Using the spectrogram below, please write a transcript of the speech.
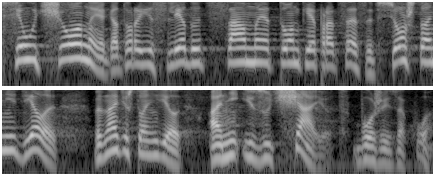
Все ученые, которые исследуют самые тонкие процессы, все, что они делают, вы знаете, что они делают? Они изучают Божий закон.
